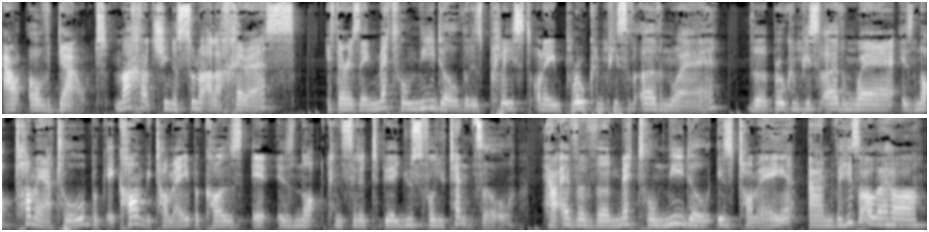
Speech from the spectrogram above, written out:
out of doubt. Machat shinasuna ala cheres, if there is a metal needle that is placed on a broken piece of earthenware, the broken piece of earthenware is not tome at all, but it can't be tome because it is not considered to be a useful utensil. However, the metal needle is tome, and the aleha,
